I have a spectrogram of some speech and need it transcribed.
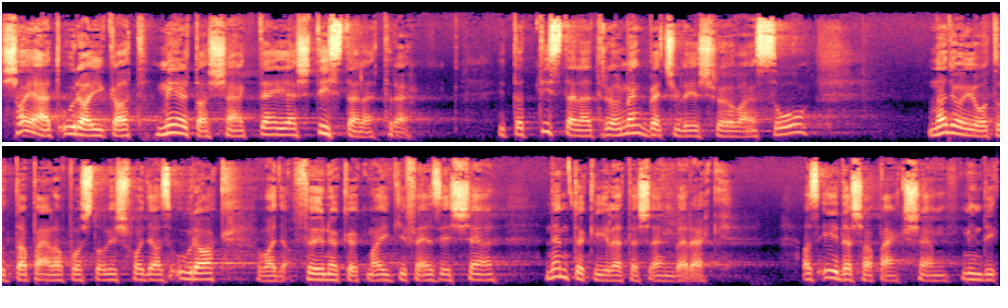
saját uraikat méltasság teljes tiszteletre. Itt a tiszteletről, megbecsülésről van szó, nagyon jól tudta Pál apostol is, hogy az urak, vagy a főnökök mai kifejezéssel nem tökéletes emberek. Az édesapák sem mindig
